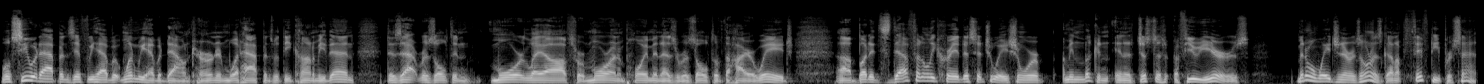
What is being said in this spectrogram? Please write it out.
We'll see what happens if we have it when we have a downturn, and what happens with the economy then. Does that result in more layoffs or more unemployment as a result of the higher wage? Uh, but it's definitely created a situation where, I mean, look in, in a, just a, a few years, minimum wage in Arizona has gone up fifty percent.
